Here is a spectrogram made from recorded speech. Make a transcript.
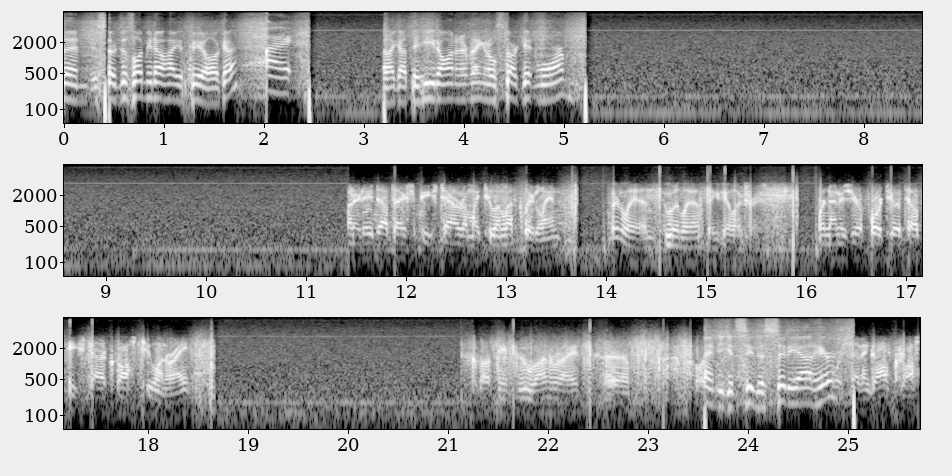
than, so just let me know how you feel, okay? All right. I got the heat on and everything, it'll start getting warm. Two 51 left, clear to land. Clear to land, Two 21 left, take the X-ray. We're 9042 Hotel Peach Tower, cross two one right. Crossing one right. Uh, and you can see the city out here. Four 7 Golf, cross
